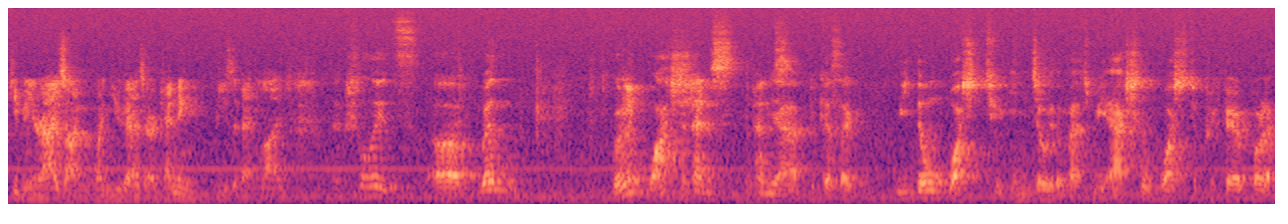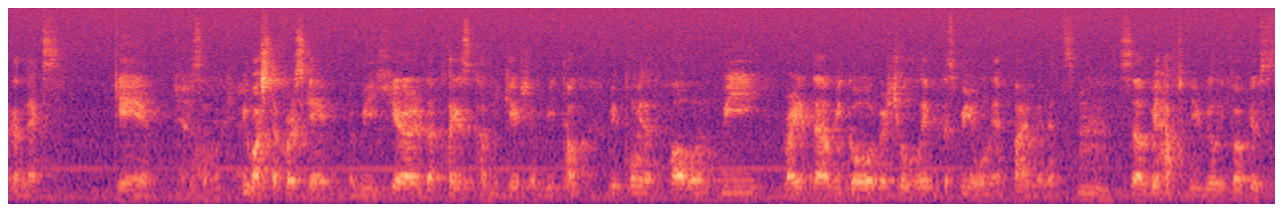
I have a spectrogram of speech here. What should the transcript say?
keeping your eyes on when you guys are attending these event live. Actually, it's uh, when when we watch. Depends. Depends. Yeah, because like we don't watch to enjoy the match. We actually watch to prepare for like the next game. Yeah. Oh, okay. We watch the first game. We hear the players' communication. We talk. We point at the problem. We write it down. We go over shortly because we only have five minutes. Mm. So we have to be really focused.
